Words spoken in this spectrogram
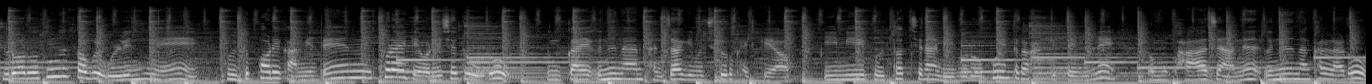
뷰러로 속눈썹을 올린 후에 gold pearl이 가미된 coral 계열의 섀도우로 눈가에 은은한 반짝임을 주도록 할게요. 이미 볼터치랑 lip으로 포인트가 갔기 때문에 너무 과하지 않은 은은한 컬러로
